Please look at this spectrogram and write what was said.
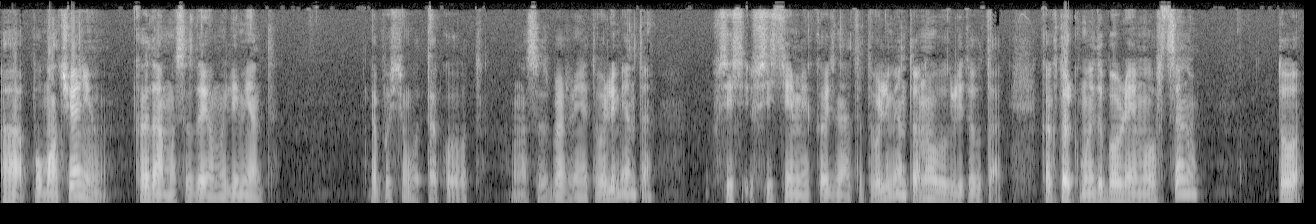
А по умолчанию когда мы создаем элемент, допустим, вот такой вот у нас изображение этого элемента, в, системе координат этого элемента оно выглядит вот так. Как только мы добавляем его в сцену, то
